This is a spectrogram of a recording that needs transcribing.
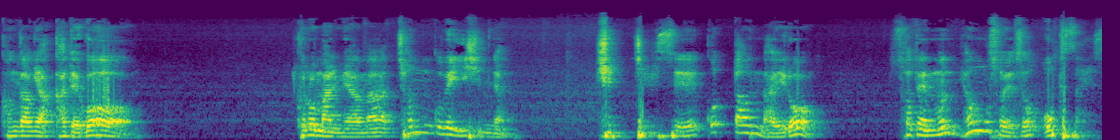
건강이 악화되고 그로 말미암아 1920년 17세의 꽃다운 나이로 서대문 형무소에서 옥사했어요.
